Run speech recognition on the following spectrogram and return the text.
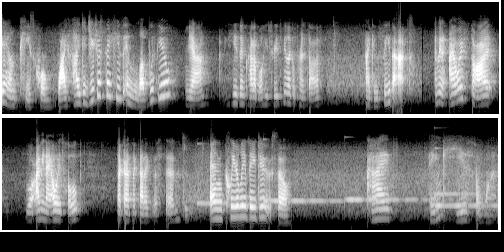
Damn Peace Corps Wi Fi. Did you just say he's in love with you? Yeah. I mean, he's incredible. He treats me like a princess. I can see that. I mean, I always thought, well, I mean, I always hoped that guys like that existed. And clearly they do, so. I think he's the one.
